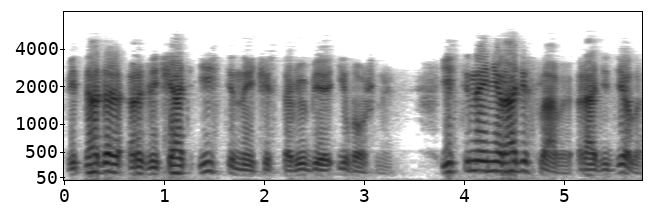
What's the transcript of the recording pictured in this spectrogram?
Ведь надо различать истинное чистолюбие и ложное. Истинное не ради славы, ради дела.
